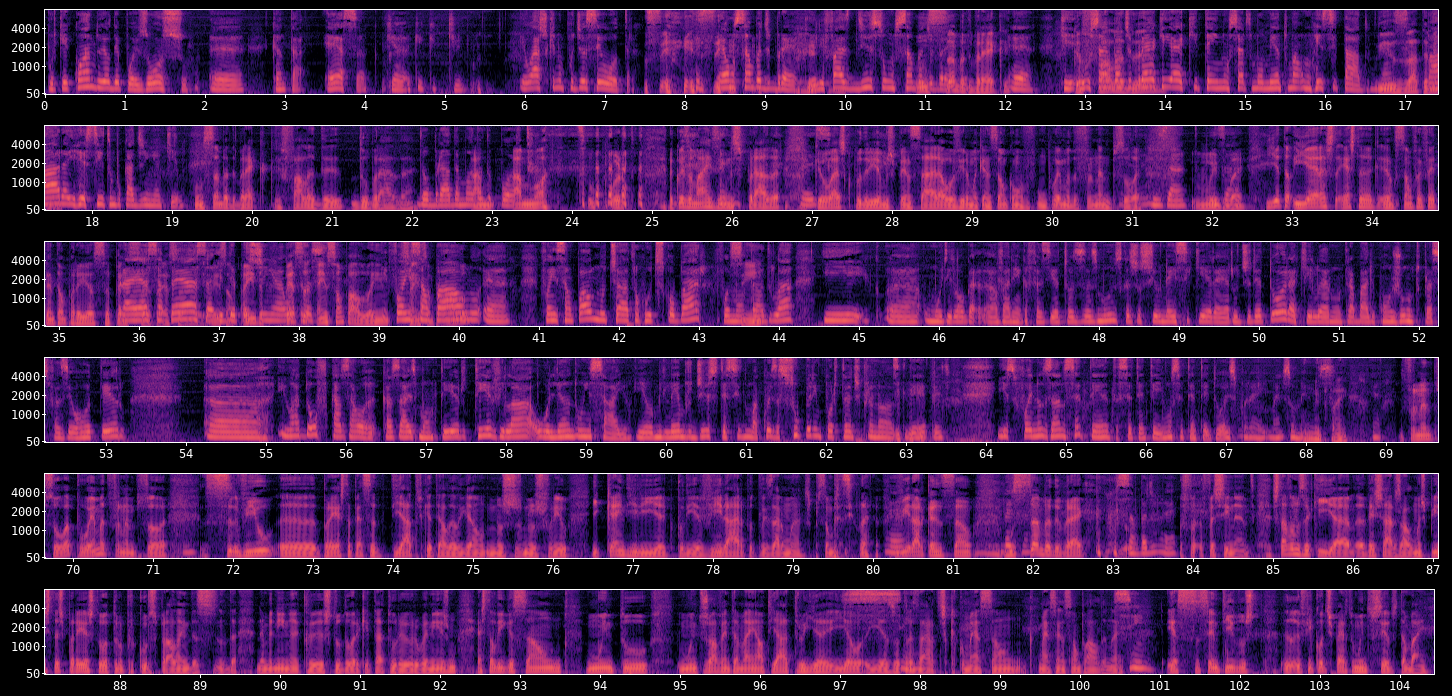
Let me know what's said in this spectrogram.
Porque quando eu depois ouço é, cantar essa, que, é, que, que, que eu acho que não podia ser outra. Sim, sim. É um samba de break. Ele faz disso um samba um de break. samba de break. É. Que, que o samba de, de break é que tem, num certo momento, uma, um recitado. Né? Exatamente. Para e recita um bocadinho aquilo. Um samba de break que fala de dobrada. Dobrada, moda a, do Porto. A moda do Porto. A coisa mais inesperada que eu acho que poderíamos pensar ao ouvir uma canção com um poema de Fernando Pessoa. Exato. Muito exato. bem. E, então, e era esta, esta, canção foi feita então para essa peça? Para essa, para essa peça. E depois ainda, tinha peça outras... em São Paulo ainda. Foi em São, São, Paulo, Paulo, é. Foi em São Paulo, no Teatro Ruth Escobar, foi montado Sim. lá. E uh, o Murilo Alvarenga fazia todas as músicas, o Silnei Siqueira era o diretor, aquilo era um trabalho conjunto para se fazer o roteiro. Uh, e o Adolfo Casal, Casais Monteiro teve lá olhando um ensaio. E eu me lembro disso ter sido uma coisa super importante para nós, que de repente. Isso foi nos anos 70, 71, 72, por aí, mais ou menos. Muito bem. É. Fernando Pessoa, poema de Fernando Pessoa, serviu uh, para esta peça de teatro que a Tela Leão nos, nos referiu. E quem diria que podia virar, para utilizar uma expressão brasileira, é. virar canção, o um samba de break. Samba de break fascinante. Estávamos aqui a, a deixar já algumas pistas para este outro percurso, para além da, da, da menina que estudou arquitetura e urbanismo, esta ligação muito, muito jovem também ao teatro e, a, e, a, e as outras artes que começam, que começam em São Paulo, não é? Sim. Esse sentido eh, ficou desperto muito cedo também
